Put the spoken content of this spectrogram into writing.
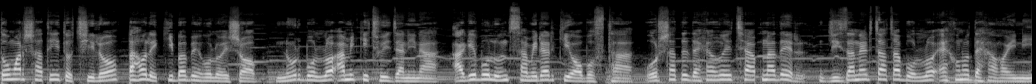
তোমার সাথেই তো ছিল, তাহলে কীভাবে হলো এসব? নূর বলল, আমি কিছুই জানি না। আগে বলুন সামিরার কি অবস্থা? ওর সাথে দেখা হয়েছে আপনাদের? জিসানের চাচা বলল, এখনও দেখা হয়নি।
